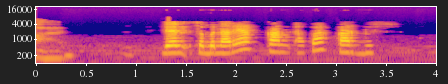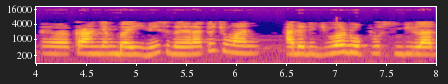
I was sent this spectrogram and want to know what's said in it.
kan Dan sebenarnya kan apa kardus eh, keranjang bayi ini sebenarnya tuh cuman ada dijual 29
